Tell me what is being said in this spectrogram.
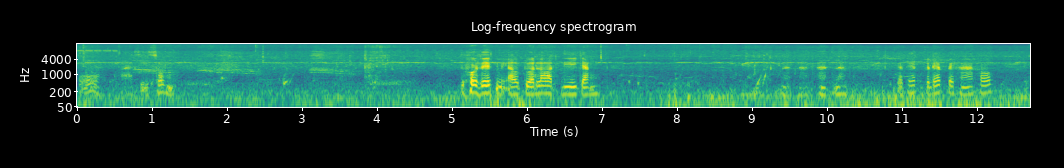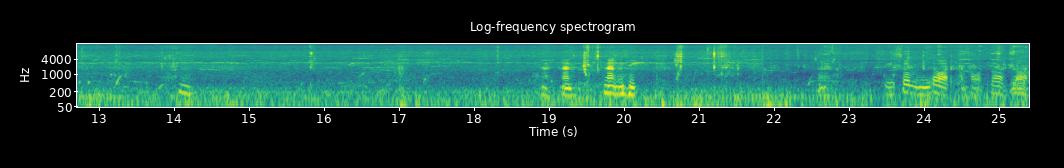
โอ้ปลาสีส้ม ตัวเล็กนี่เอาตัวรอดดีจังนั่นกระเด็บกระเด็บไปหาเขานั่นนั่นสีส้มนี่รอดค่ะรอดรอดรอด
